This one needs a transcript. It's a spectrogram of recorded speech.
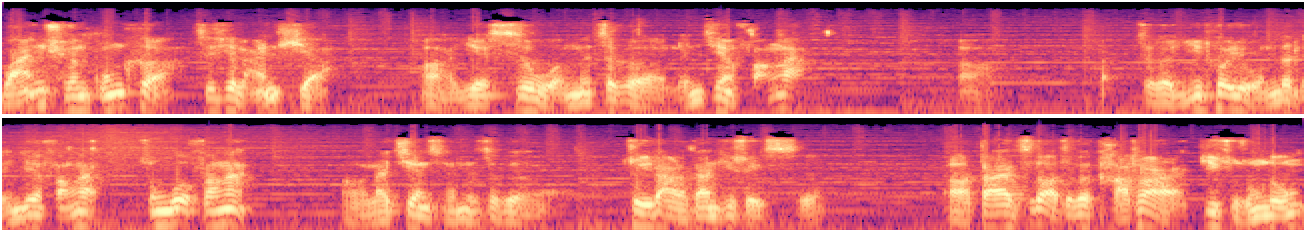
完全攻克这些难题啊，啊，也是我们这个能建方案，啊，这个依托于我们的能建方案中国方案，啊，来建成的这个最大的单体水池，啊，大家知道这个卡塔尔地处中东，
